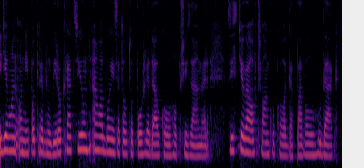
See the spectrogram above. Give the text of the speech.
Ide len o nepotrebnú byrokraciu alebo je za touto požiadavkou hlbší zámer. Zisťoval v článku kolega Pavol Hudák.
